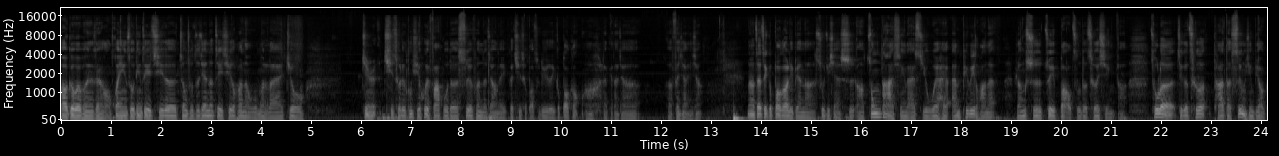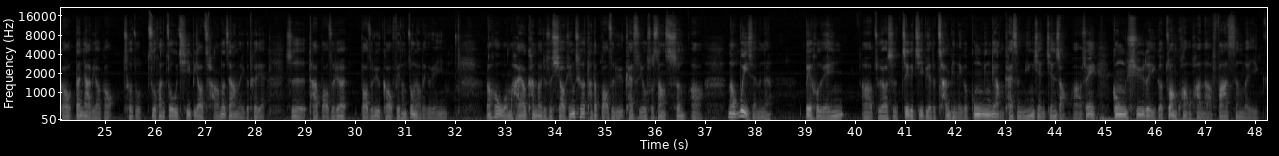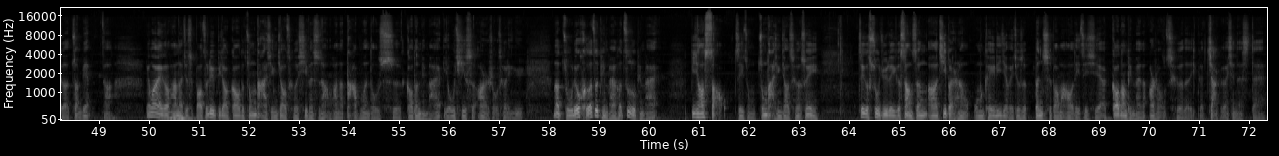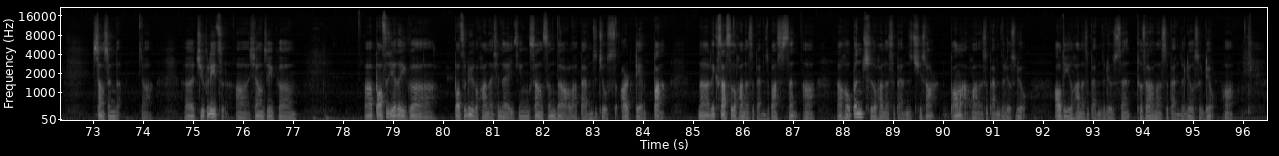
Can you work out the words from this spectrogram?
好，各位朋友，大家好，欢迎收听这一期的正说之间呢。这一期的话呢，我们来就近日汽车流通协会发布的四月份的这样的一个汽车保值率的一个报告啊，来给大家呃分享一下。那在这个报告里边呢，数据显示啊，中大型的 SUV 还有 MPV 的话呢，仍是最保值的车型啊。除了这个车它的实用性比较高，单价比较高，车主置换周期比较长的这样的一个特点。是它保值率保值率高非常重要的一个原因。然后我们还要看到，就是小型车它的保值率开始有所上升啊。那为什么呢？背后的原因啊，主要是这个级别的产品的一个供应量开始明显减少啊，所以供需的一个状况的话呢，发生了一个转变啊。另外一个的话呢，就是保值率比较高的中大型轿车细分市场的话呢，大部分都是高端品牌，尤其是二手车领域。那主流合资品牌和自主品牌比较少这种中大型轿车，所以这个数据的一个上升啊，基本上我们可以理解为就是奔驰、宝马、奥迪这些高档品牌的二手车的一个价格现在是在上升的啊。呃，举个例子啊，像这个啊，保时捷的一个保值率的话呢，现在已经上升到了百分之九十二点八，那雷克萨斯的话呢是百分之八十三啊。然后奔驰的话呢是百分之七十二，宝马的话呢是百分之六十六，奥迪的话呢是百分之六十三，特斯拉呢是百分之六十六啊，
